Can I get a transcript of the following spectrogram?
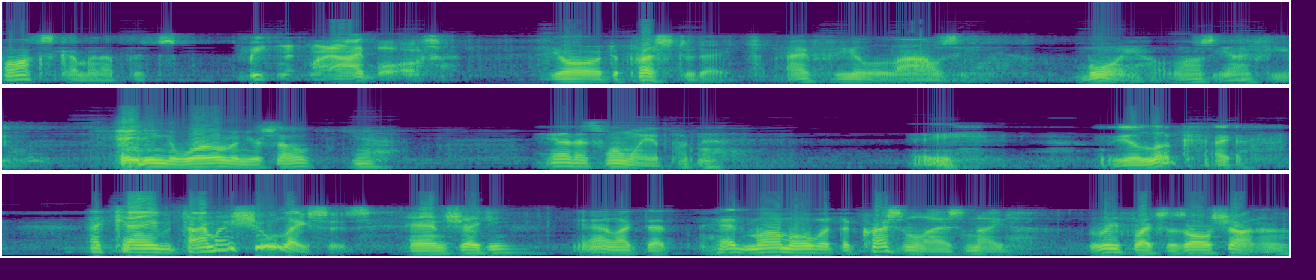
fog's coming up. It's beating at my eyeballs. You're depressed today, I feel lousy. Boy, how lousy I feel. hating the world and yourself. Yeah. Yeah, that's one way of putting it. Hey, will you look? I, I can't even tie my shoelaces. Handshaking. Yeah, like that head mom over at the Crescent last night. The reflexes all shot, huh?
